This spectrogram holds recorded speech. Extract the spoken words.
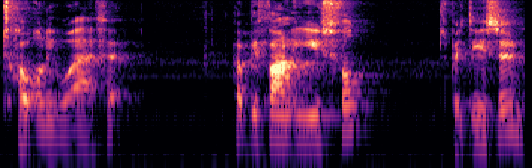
totally worth it. Hope you found it useful. Speak to you soon.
